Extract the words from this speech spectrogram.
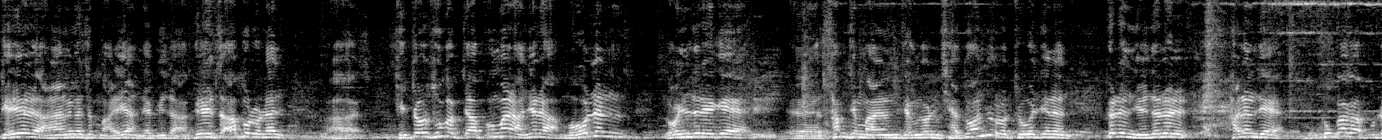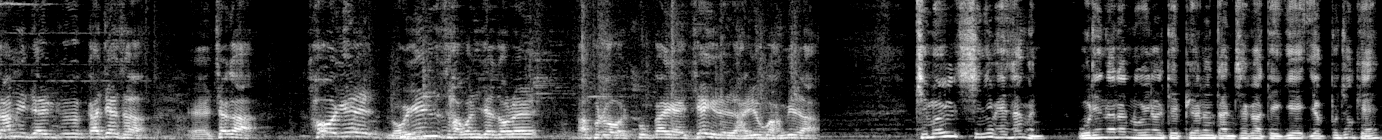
배려를 안 하는 것은 말이 안 됩니다. 그래서 앞으로는 어, 기초수급자뿐만 아니라 모든 노인들에게 30만 원 정도는 최소한으로 주어지는 그런 일들을 하는데 국가가 부담이 될 것 같아서 제가 소일 노인 사원 제도를 앞으로 국가에 제의를 하려고 합니다. 김호일 신임 회장은 우리나라 노인을 대표하는 단체가 되기에 역부족해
